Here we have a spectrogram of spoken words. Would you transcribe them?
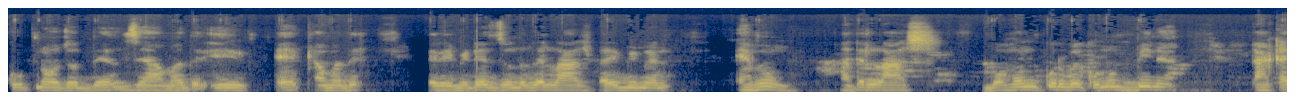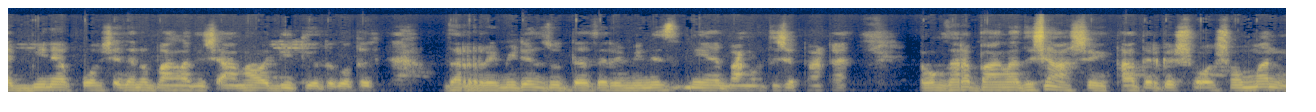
খুব নজর দেন যে আমাদের এই এক আমাদের রেমিটেন্স যোদ্ধাদের লাশ ভাই বিমান এবং তাদের লাশ বহন করবে কোনো বিনা টাকায়, বিনা পয়সা যেন বাংলাদেশে আনা হয়। দ্বিতীয়ত কথা যারা রেমিটেন্স যুদ্ধ আছে রেমিটেন্স নিয়ে বাংলাদেশে পাঠায় এবং যারা বাংলাদেশে আসে, তাদেরকে সসম্মানে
